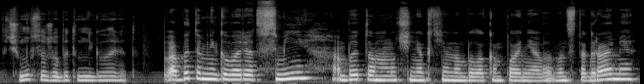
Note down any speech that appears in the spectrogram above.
Почему все же об этом не говорят? Об этом не говорят в СМИ, об этом очень активно была кампания в Инстаграме.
